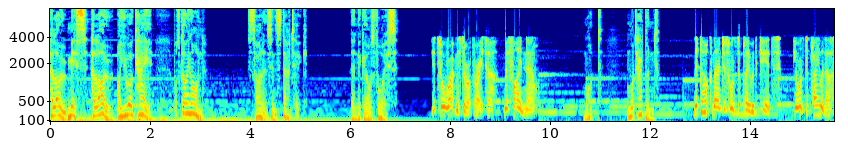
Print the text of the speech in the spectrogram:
Hello, miss, hello, are you okay? What's going on? Silence and static. Then the girl's voice. It's all right, Mr. Operator. We're fine now. What? What happened? The dark man just wants to play with kids. He wants to play with us.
